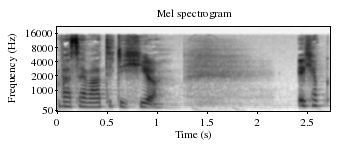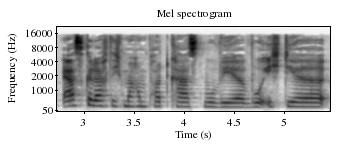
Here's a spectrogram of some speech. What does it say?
Was erwartet dich hier? Ich habe erst gedacht, ich mache einen Podcast, wo wir, wo ich dir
